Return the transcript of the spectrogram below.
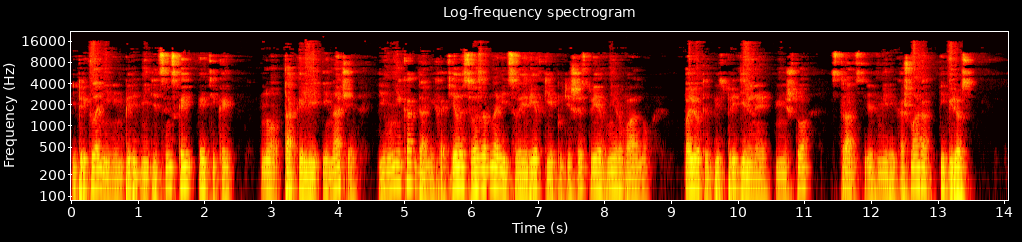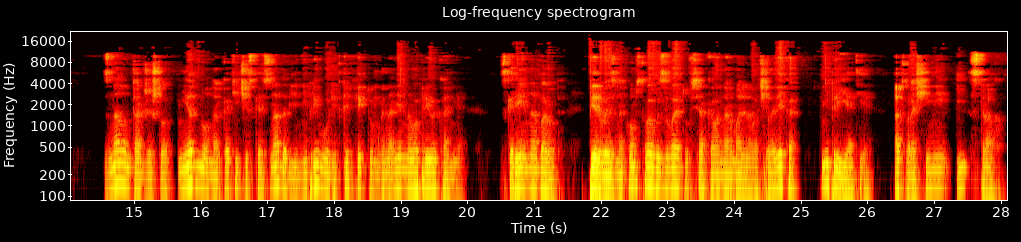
и преклонением перед медицинской этикой, но так или иначе ему никогда не хотелось возобновить свои редкие путешествия в нирвану, полеты в беспредельное ничто, странствия в мире кошмаров и грез. Знал он также, что ни одно наркотическое снадобье не приводит к эффекту мгновенного привыкания. Скорее наоборот, первое знакомство вызывает у всякого нормального человека неприятие, отвращение и страх.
